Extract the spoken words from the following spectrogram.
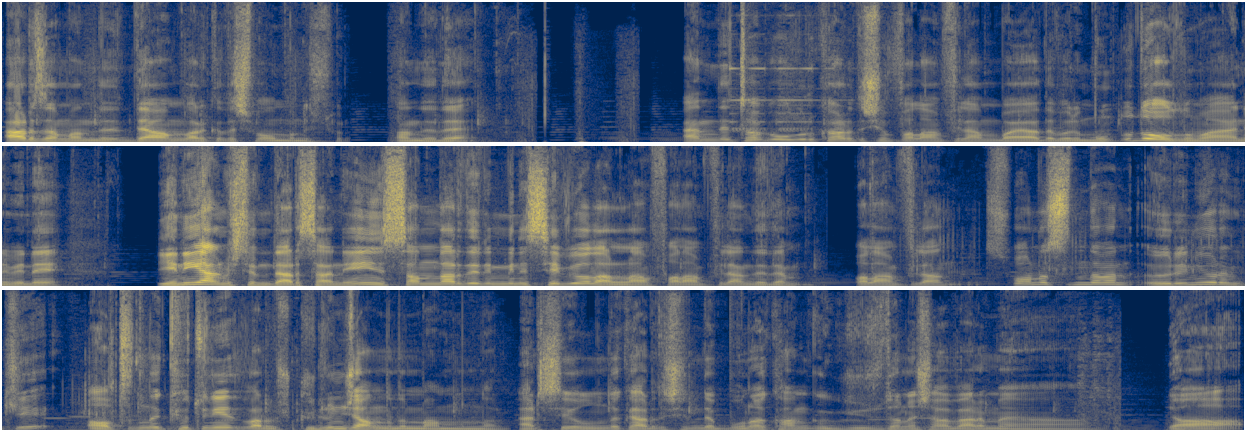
her zaman dedi devamlı arkadaşım olmanı istiyorum falan dedi Ben de tabii olur kardeşim falan filan bayağı da böyle mutlu da oldum yani beni Yeni gelmiştim dershaneye. İnsanlar dedim beni seviyorlar lan falan filan dedim. Falan filan. Sonrasında ben öğreniyorum ki altında kötü niyet varmış. Gülünce anladım ben bunlar. Her şey yolunda kardeşim de buna kanka yüzden aşağı verme ya. Ya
